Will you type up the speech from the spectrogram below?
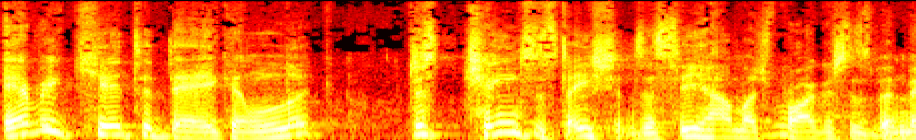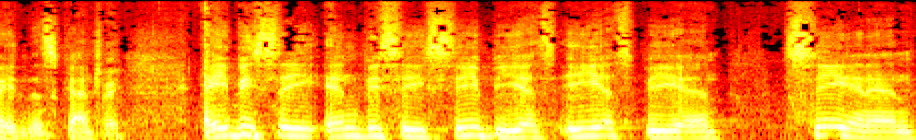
Every kid today can look just change the stations and see how much progress has been made in this country. ABC, NBC, CBS, ESPN, CNN,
